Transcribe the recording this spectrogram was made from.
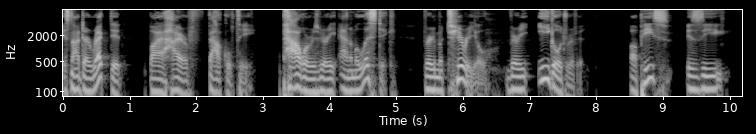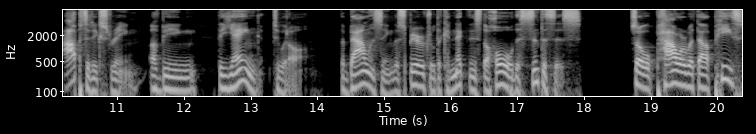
It's not directed by a higher faculty. Power is very animalistic, very material, very ego driven. Uh, peace is the opposite extreme of being the yang to it all the balancing, the spiritual, the connectedness, the whole, the synthesis. So, power without peace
